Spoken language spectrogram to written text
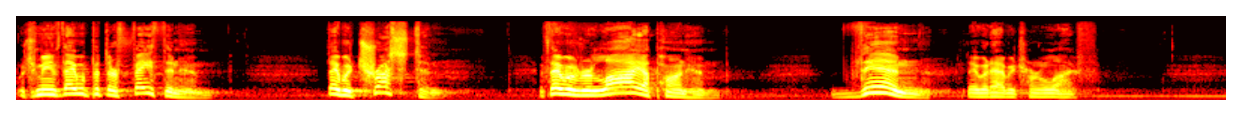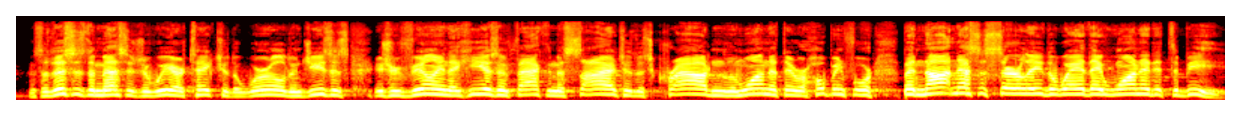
which means they would put their faith in him, they would trust him, if they would rely upon him, then they would have eternal life. And so, this is the message that we are take to the world. And Jesus is revealing that He is, in fact, the Messiah to this crowd and the one that they were hoping for, but not necessarily the way they wanted it to be.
